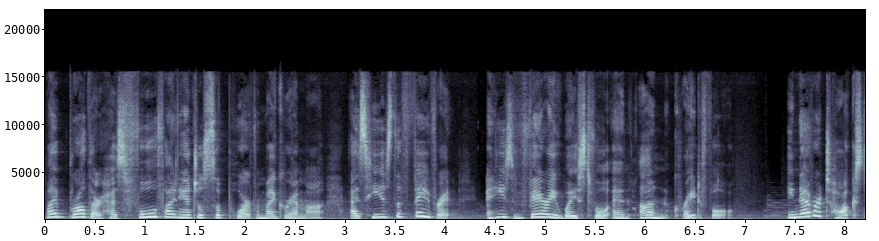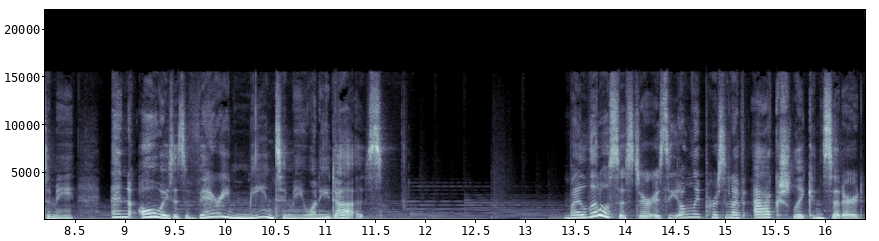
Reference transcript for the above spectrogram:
my brother has full financial support from my grandma as he is the favorite and he's very wasteful and ungrateful. He never talks to me and always is very mean to me when he does. My little sister is the only person I've actually considered.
